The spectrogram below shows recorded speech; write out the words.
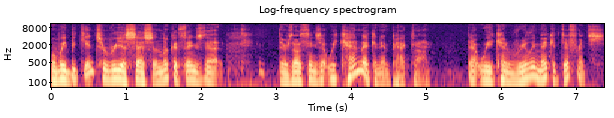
when we begin to reassess and look at things that there's those things that we can make an impact on, that we can really make a difference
